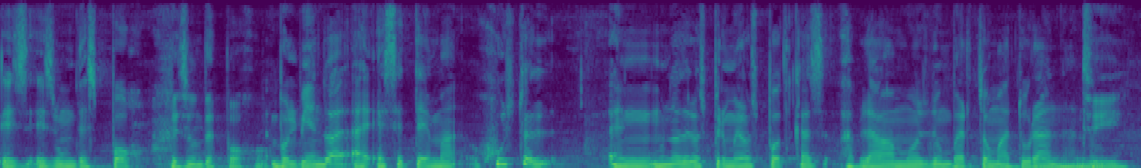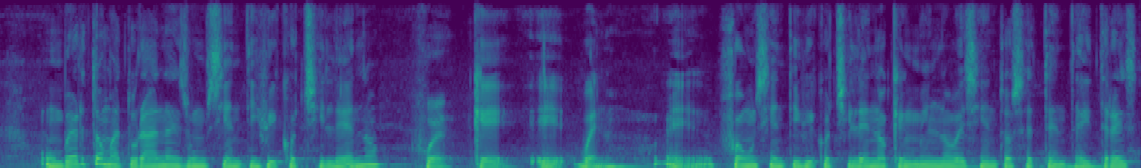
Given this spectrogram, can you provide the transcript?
Es, un despojo. Es un despojo. Volviendo a, a ese tema, justo el, en uno de los primeros podcasts hablábamos de Humberto Maturana. ¿no? Sí. Humberto Maturana es un científico chileno. Fue. Que, eh, bueno, eh, fue un científico chileno que en 1973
